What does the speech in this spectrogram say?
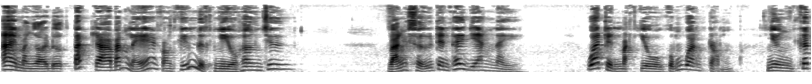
Ai mà ngờ được tách ra bán lẻ còn kiếm được nhiều hơn chứ. Vạn sự trên thế gian này, quá trình mặc dù cũng quan trọng, nhưng kết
